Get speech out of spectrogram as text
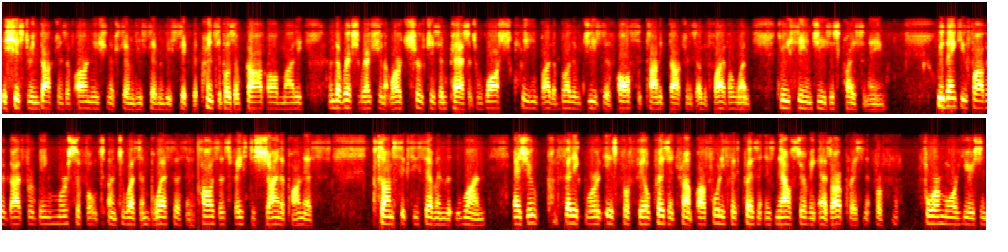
the history and doctrines of our nation of 1776, the principles of God Almighty, and the resurrection of our churches and pastors, washed clean by the blood of Jesus of all satanic doctrines of the 501 3C in Jesus Christ's name. We thank you, Father God, for being merciful unto us and bless us and cause us face to shine upon us Psalm 67 1. As your prophetic word is fulfilled, President Trump, our 45th president, is now serving as our president for four more years in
